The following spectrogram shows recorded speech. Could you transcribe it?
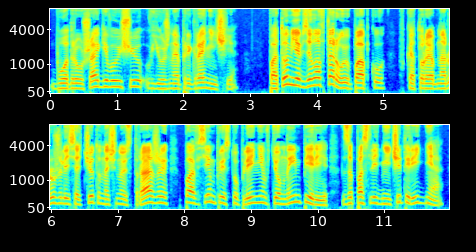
бодро ушагивающую в южное приграничье. Потом я взяла вторую папку, в которой обнаружились отчеты ночной стражи по всем преступлениям в Темной Империи за последние четыре дня –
